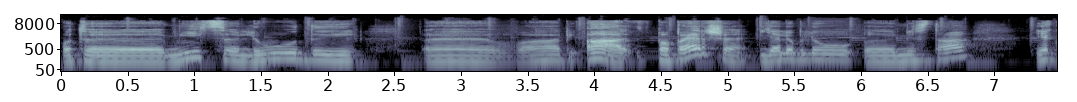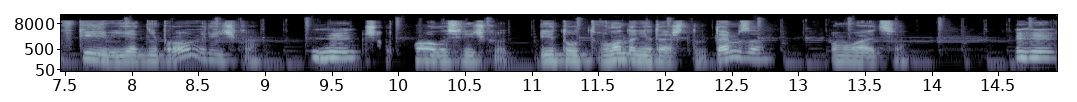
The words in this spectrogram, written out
От е, місце, люди. Е, вабі. А, по-перше, я люблю е, міста, як в Києві є Дніпро, річка, Угу. що помивалась річкою. І тут в Лондоні теж там Темза помивається. Угу.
